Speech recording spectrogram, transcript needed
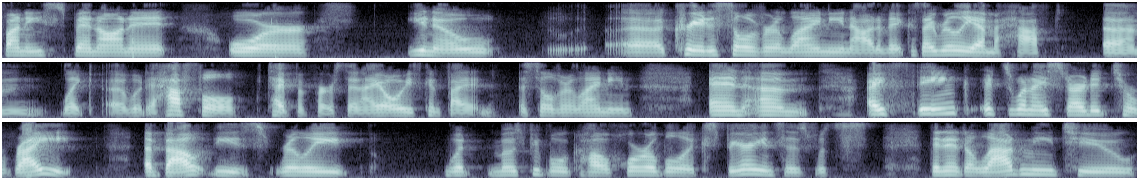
funny spin on it, or you know, uh, create a silver lining out of it because I really am a half, um, like a, what a half full type of person. I always can find a silver lining. And um, I think it's when I started to write about these really what most people would call horrible experiences was that it allowed me to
